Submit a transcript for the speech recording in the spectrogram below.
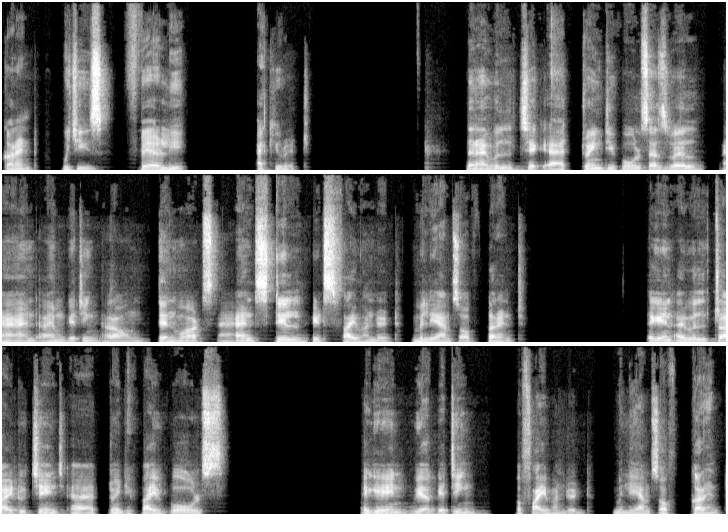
current, which is fairly accurate. Then I will check at 20 volts as well and I'm getting around 10 watts and still it's 500 milliamps of current. Again, I will try to change at 25 volts. Again, we are getting a 500 milliamps of current.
